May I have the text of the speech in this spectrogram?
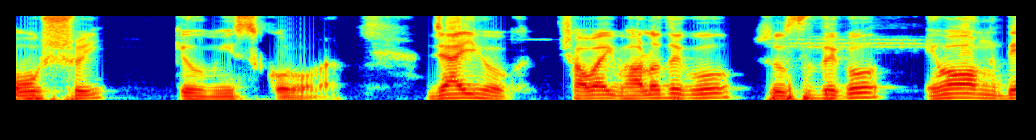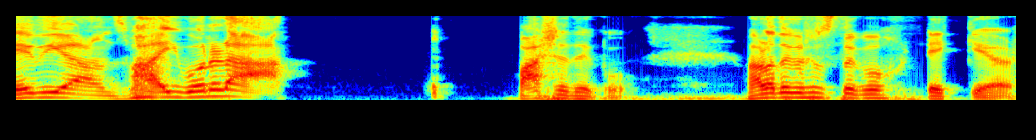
অবশ্যই কেউ মিস করো না। যাই হোক, সবাই ভালো থেকো, সুস্থ থেকো, এবং দেবিয়ান্স, ভাই বোনেরা পাশে থেকো। ভালো থেকো সুস্থ থেকো। টেক কেয়ার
